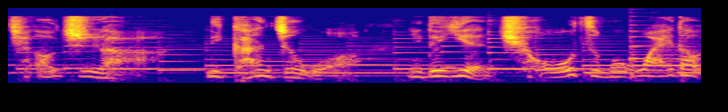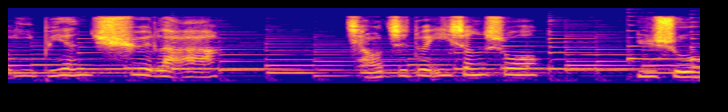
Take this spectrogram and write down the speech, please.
乔治啊，你看着我，你的眼球怎么歪到一边去了？”乔治对医生说：“医生，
